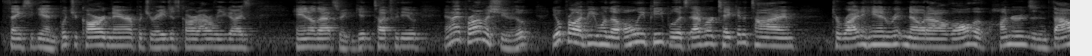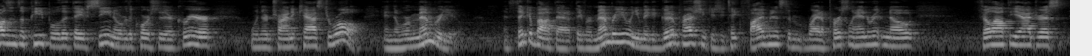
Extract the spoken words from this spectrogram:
Thanks again. Put your card in there, put your agent's card, however you guys handle that so he can get in touch with you. And I promise you, you'll probably be one of the only people that's ever taken the time to write a handwritten note out of all the hundreds and thousands of people that they've seen over the course of their career when they're trying to cast a role. And they'll remember you. And think about that. If they remember you and you make a good impression because you take five minutes to write a personal handwritten note, fill out the address,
